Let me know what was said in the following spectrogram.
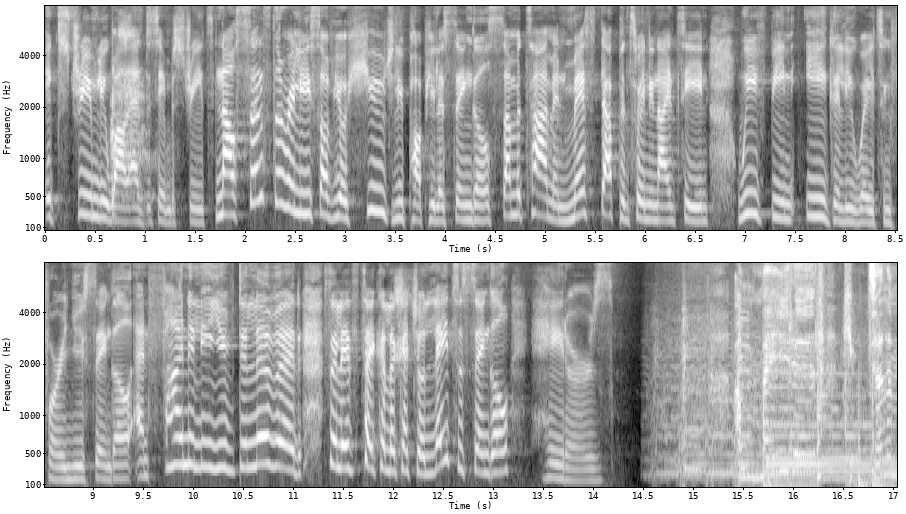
extremely well as December Streets. Now, since the release of your hugely popular single, Summertime and Messed Up in 2019, we've been eagerly waiting for a new single, and finally you've delivered. So let's take a look at your latest single, Haters. I made it, keep telling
